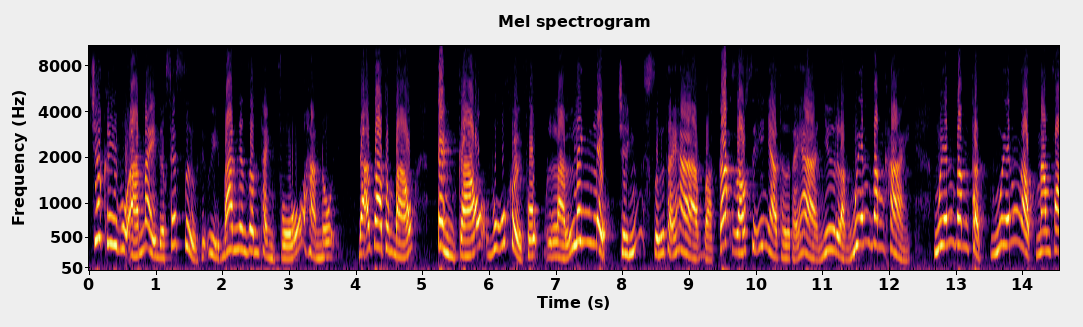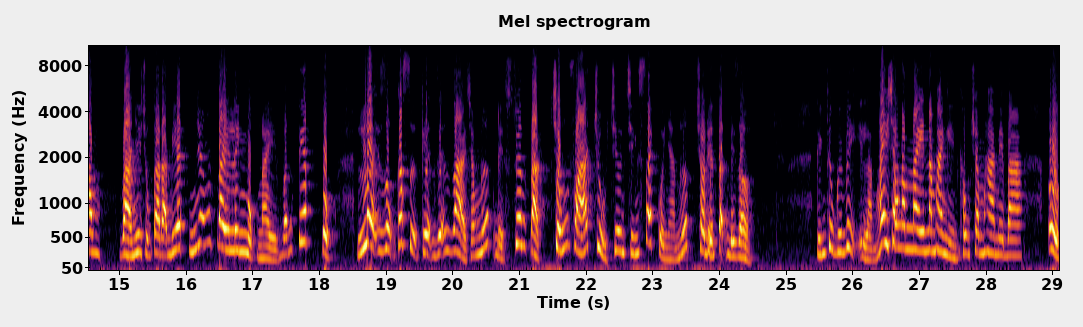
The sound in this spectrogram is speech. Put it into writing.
Trước khi vụ án này được xét xử thì Ủy ban Nhân dân thành phố Hà Nội đã ra thông báo cảnh cáo Vũ Khởi Phụng là linh mục chính xứ Thái Hà và các giáo sĩ nhà thờ Thái Hà như là Nguyễn Văn Khải, Nguyễn Văn Thật, Nguyễn Ngọc Nam Phong và như chúng ta đã biết những tay linh mục này vẫn tiếp tục lợi dụng các sự kiện diễn ra ở trong nước để xuyên tạc chống phá chủ trương chính sách của nhà nước cho đến tận bây giờ. Kính thưa quý vị là ngay trong năm nay năm 2023 ở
